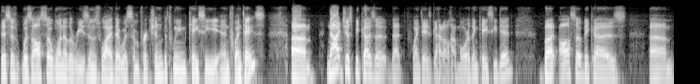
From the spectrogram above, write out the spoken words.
this is, was also one of the reasons why there was some friction between Casey and Fuentes. Um, not just because of, that Fuentes got a lot more than Casey did, but also because um,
